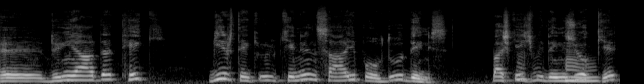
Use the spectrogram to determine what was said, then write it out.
E, dünyada tek bir tek ülkenin sahip olduğu deniz. Başka hiçbir deniz yok ki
